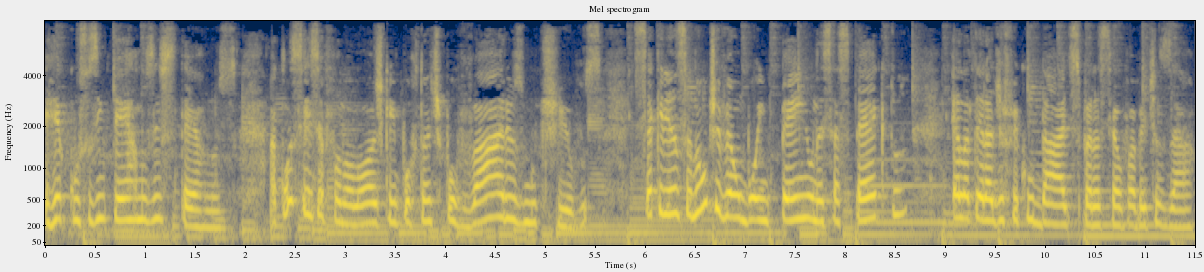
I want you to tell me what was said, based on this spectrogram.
recursos internos e externos. A consciência fonológica é importante por vários motivos. Se a criança não tiver um bom empenho nesse aspecto, ela terá dificuldades para se alfabetizar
